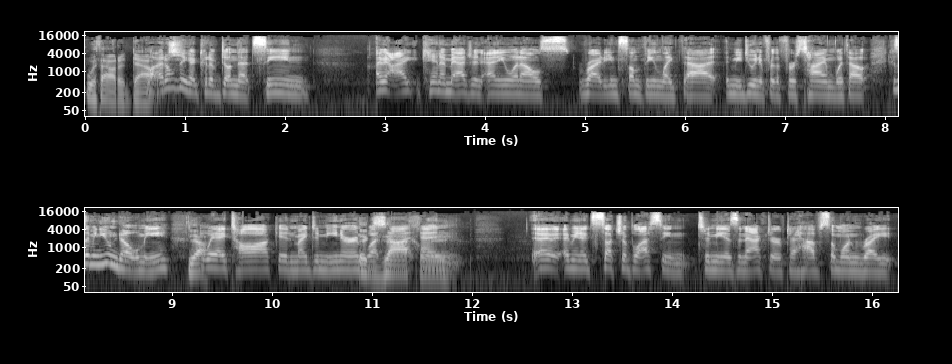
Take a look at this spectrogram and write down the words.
Without a doubt. Well, I don't think I could have done that scene. I mean, I can't imagine anyone else writing something like that and me doing it for the first time without. Because I mean, you know me, Yeah. the way I talk and my demeanor and Exactly. whatnot. And I, I mean, it's such a blessing to me as an actor to have someone write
